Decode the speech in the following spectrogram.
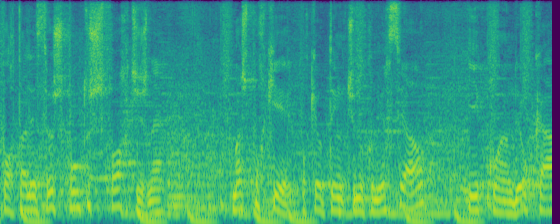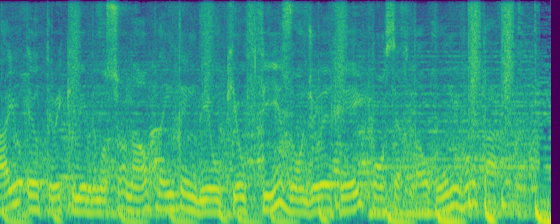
Fortalecer os pontos fortes, né? Mas por quê? Porque eu tenho tino comercial e quando eu caio, eu tenho equilíbrio emocional para entender o que eu fiz, onde eu errei, consertar o rumo e voltar.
